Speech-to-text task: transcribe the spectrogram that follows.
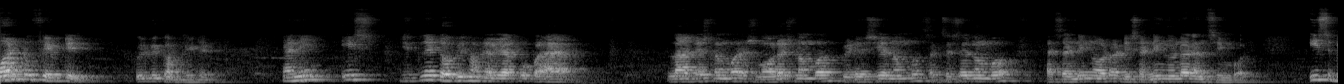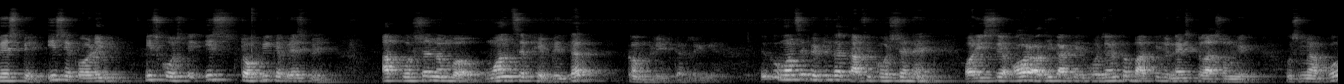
one to fifteen will be completed यानी इस जितने टॉपिक हमने अभी आपको पढ़ाया largest number smallest number predecessor number successor number ascending order descending order and symbol इस बेस पे इस अकॉर्डिंग इस क्वेश्चन इस टॉपिक के बेस पे आप क्वेश्चन नंबर वन से फिफ्टीन तक कंप्लीट कर लेंगे देखो वन से फिफ्टीन तक काफ़ी क्वेश्चन है और इससे और अधिक आके क्वेश्चन है तो बाकी जो नेक्स्ट क्लास होंगे उसमें आपको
